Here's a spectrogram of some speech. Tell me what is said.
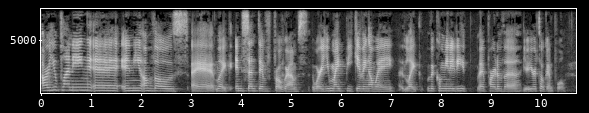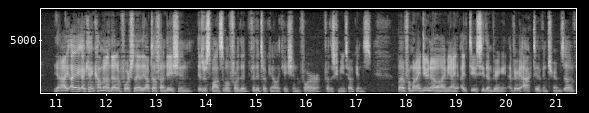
are you planning uh, any of those uh, like incentive programs where you might be giving away like the community uh, part of the your, token pool? Yeah, I, I can't comment on that. Unfortunately, the Aptos Foundation is responsible for the for the token allocation for for those community tokens. But from what I do know, I mean, I, I do see them very very active in terms of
